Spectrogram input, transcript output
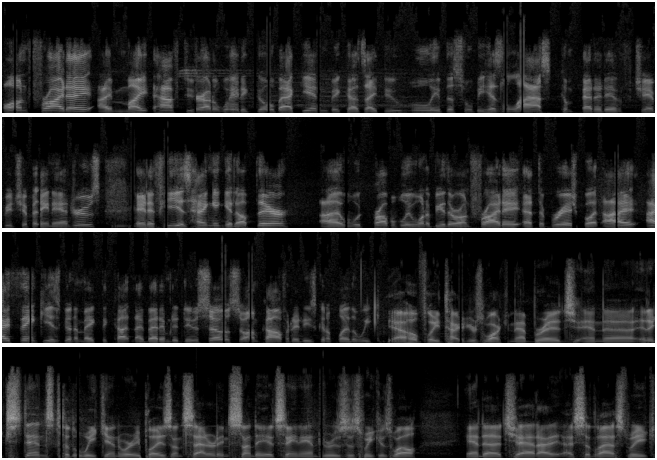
on Friday, I might have to figure out a way to go back in because I do believe this will be his last competitive championship at St. Andrews. And if he is hanging it up there, I would probably want to be there on Friday at the bridge, but I, I think he is going to make the cut, and I bet him to do so. So I'm confident he's going to play the weekend. Yeah, hopefully Tiger's walking that bridge, and uh, it extends to the weekend where he plays on Saturday and Sunday at St. Andrews this week as well. And uh, Chad, I, I said last week,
